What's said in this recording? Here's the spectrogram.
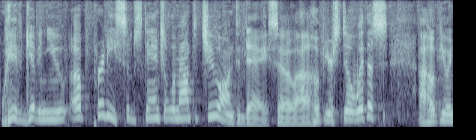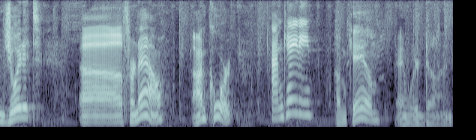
we've given you a pretty substantial amount to chew on today. So I hope you're still with us. I hope you enjoyed it. Uh, for now, I'm Cort, I'm Katie. I'm Cam. and we're done.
